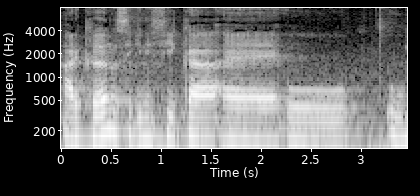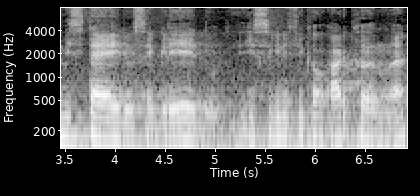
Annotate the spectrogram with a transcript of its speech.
Arcano significa é, o, o mistério, o segredo, isso significa arcano, né?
